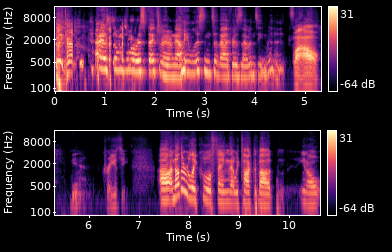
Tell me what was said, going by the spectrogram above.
Like, i have so much more respect for him now. He listened to that for 17 minutes. Wow. Yeah. Crazy. Uh, another really cool thing that we talked about you know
